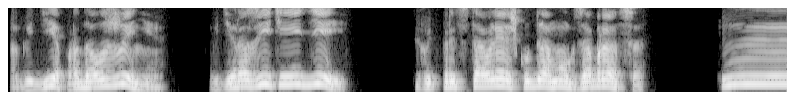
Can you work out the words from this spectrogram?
«А где продолжение? Где развитие идей? Ты хоть представляешь, куда мог забраться?» э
